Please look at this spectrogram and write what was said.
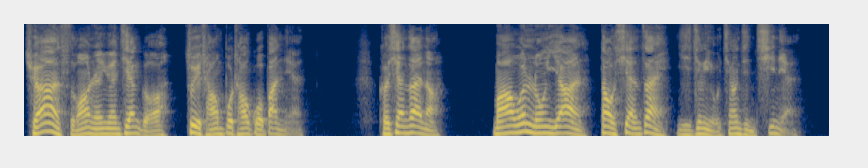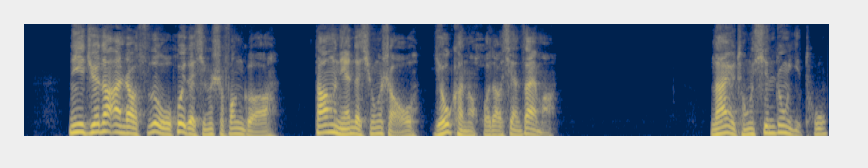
全案死亡人员间隔最长不超过半年，可现在呢？马文龙一案到现在已经有将近七年。你觉得按照子午会的行事风格，当年的凶手有可能活到现在吗？”蓝雨桐心中一突，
